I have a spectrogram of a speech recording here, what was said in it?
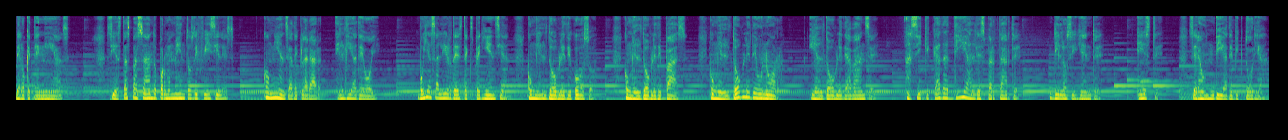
de lo que tenías. Si estás pasando por momentos difíciles, comience a declarar el día de hoy. Voy a salir de esta experiencia con el doble de gozo, con el doble de paz, con el doble de honor y el doble de avance. Así que cada día al despertarte, di lo siguiente, este será un día de victoria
